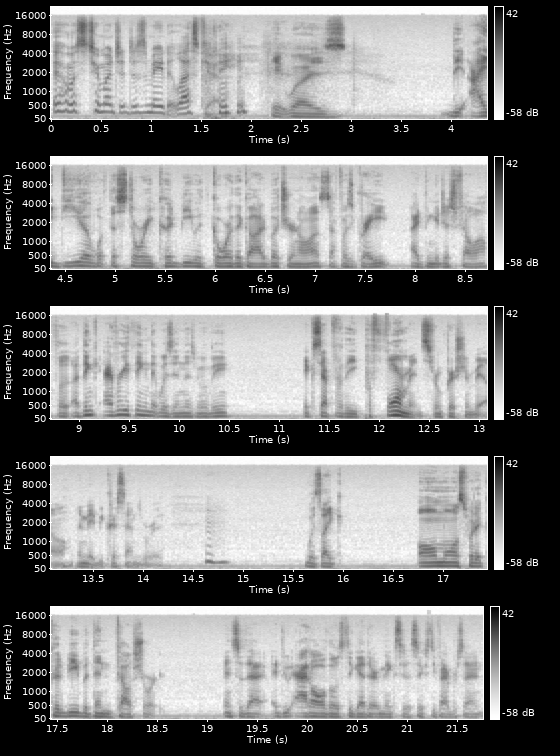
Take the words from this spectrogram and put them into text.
It was too much. It just made it less Yeah. funny. It was the idea of what the story could be with Gorr the God Butcher and all that stuff was great. I think it just fell off. The, I think everything that was in this movie, except for the performance from Christian Bale and maybe Chris Hemsworth, Mhm. was like almost what it could be, but then fell short. And so that if you add all those together, it makes it a sixty-five percent.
